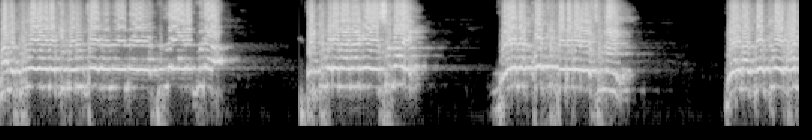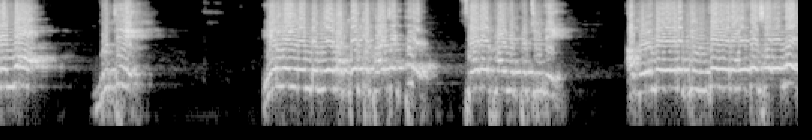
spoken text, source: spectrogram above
మన పిల్లవాళ్ళకి మెరుగుతున్న పిల్లవాళ్ళకి కూడా పెట్టుబడులు అలాగే వస్తున్నాయి. వేల కోట్లు పెట్టుబడి వస్తున్నాయి. వేల కోట్ల భాగంగా వృత్తి ఇరవై రెండు వేల కోట్ల ప్రాజెక్టు సోలార్ ప్రాజెక్ట్ వచ్చింది. అప్పుడు ఉన్న వాళ్ళకి ఉద్యోగాల అవకాశాలు ఉన్నాయి.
